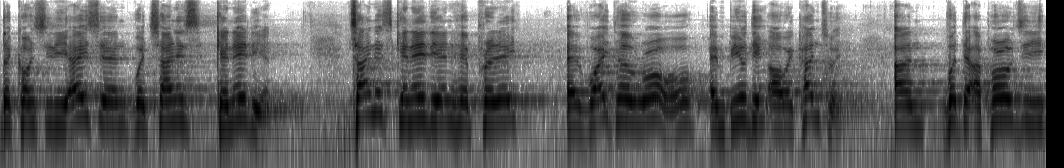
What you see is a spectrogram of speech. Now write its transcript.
the conciliation with Chinese Canadians. Chinese Canadians have played a vital role in building our country, and with the apology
